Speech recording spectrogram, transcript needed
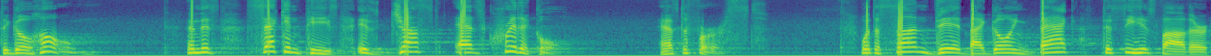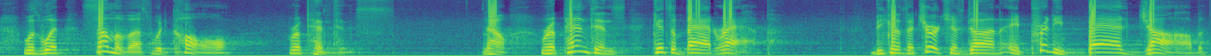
to go home. And this second piece is just as critical as the first. What the son did by going back to see his father was what some of us would call repentance. Now, repentance gets a bad rap because the church has done a pretty bad job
